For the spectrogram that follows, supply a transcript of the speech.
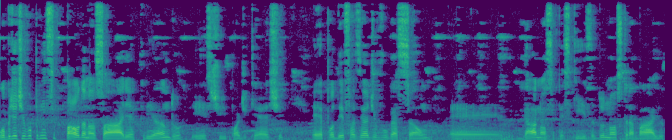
O objetivo principal da nossa área, criando este podcast, é poder fazer a divulgação é, da nossa pesquisa, do nosso trabalho,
